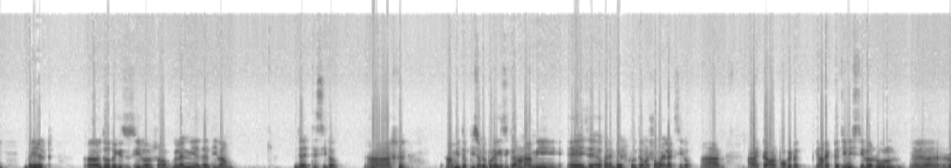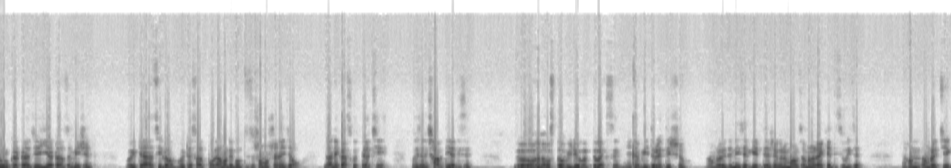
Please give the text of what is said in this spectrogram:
বেল্ট যত কিছু ছিল, সবগুলো নিয়ে যা দিলাম, যাইতেছিল। আর আমি তো পিছনে পড়ে গেছি, কারণ আমি এই যে ওখানে বেল্ট খুলতে আমার সময় লাগছিল। আর আরেকটা আমার পকেটে আরেকটা জিনিস ছিল, রুল রুল কাটা যে ইয়াটা আছে মেশিন ওইটা ছিল, ওইটা সার পরে আমাদের বলতেছে সমস্যা নেই, যাও। জানি কাজ করতে আছি, ওই জন্য ছাপ দিয়ে দিছে। তো অবস্থা ভিডিও করতে লাগছে, এটা ভিতরের দৃশ্য। আমরা ওই যে নিচের গেট দিয়ে সেখানে মাল আমরা রেখে দিছি, ওই যে। এখন আমরা চেক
